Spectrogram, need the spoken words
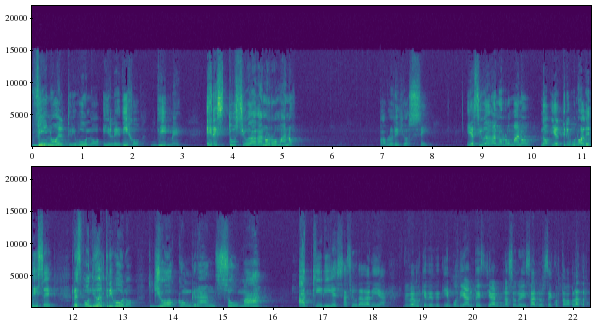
Vino el tribuno y le dijo, dime, ¿eres tú ciudadano romano? Pablo le dijo, sí. Y el ciudadano romano, no, y el tribuno le dice, respondió el tribuno, yo con gran suma adquirí esa ciudadanía. Vemos que desde tiempos de antes ya nacionalizarse costaba plata.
